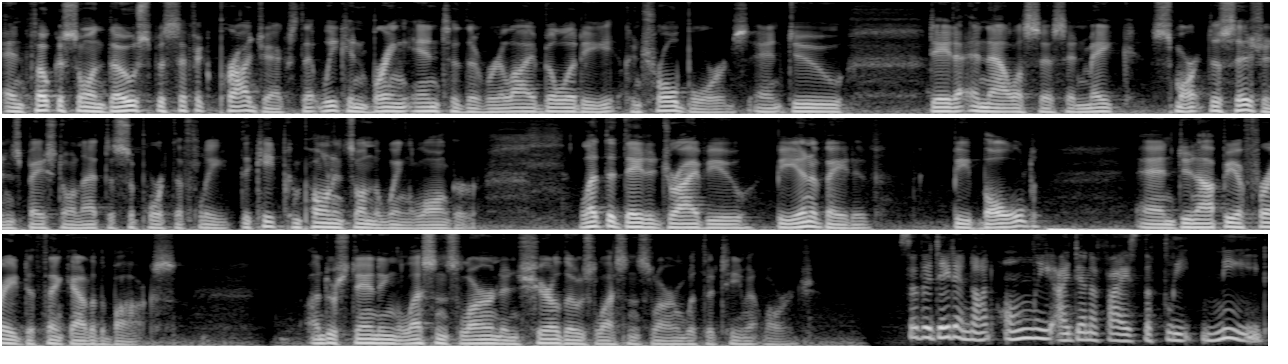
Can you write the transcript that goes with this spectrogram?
and focus on those specific projects that we can bring into the reliability control boards and do data analysis and make smart decisions based on that to support the fleet, to keep components on the wing longer. Let the data drive you, be innovative, be bold, and do not be afraid to think out of the box. Understanding lessons learned and share those lessons learned with the team at large. So the data not only identifies the fleet need,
